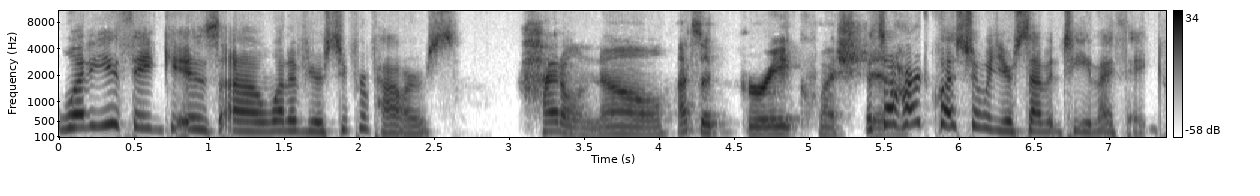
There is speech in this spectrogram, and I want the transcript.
what do you think is uh, one of your superpowers? I don't know. That's a great question. It's a hard question when you're 17, I think.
